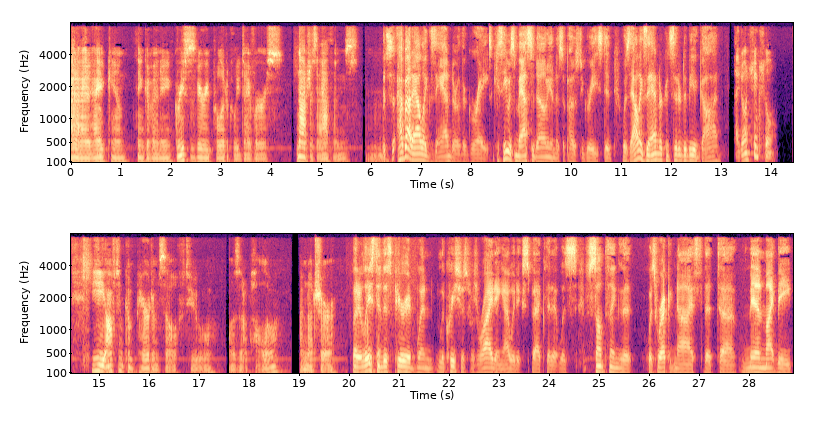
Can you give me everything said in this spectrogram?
I, I I can't think of any. Greece is very politically diverse, not just Athens. But how about Alexander the Great? Because he was Macedonian as opposed to Greece. Did was Alexander considered to be a god? I don't think so. He often compared himself to was it Apollo? I'm not sure. But at least in this period when Lucretius was writing, I would expect that it was something that was recognized that uh, men might be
